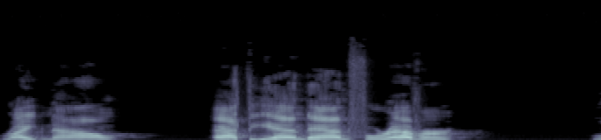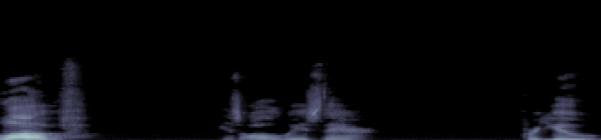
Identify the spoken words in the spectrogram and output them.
right now, at the end, and forever, love is always there. For you,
